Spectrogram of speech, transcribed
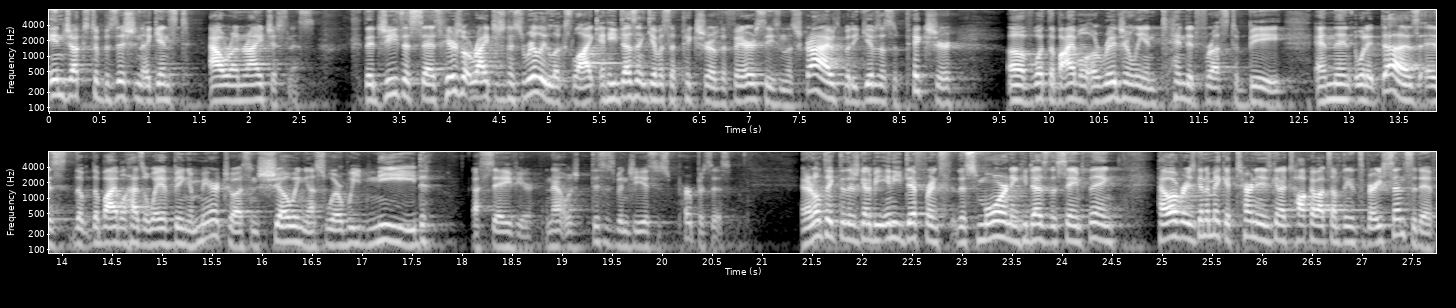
in juxtaposition against our unrighteousness. That Jesus says, here's what righteousness really looks like, and he doesn't give us a picture of the Pharisees and the scribes, but he gives us a picture of what the Bible originally intended for us to be. And then what it does is the, the Bible has a way of being a mirror to us and showing us where we need a Savior. And that was this has been Jesus' purposes. And I don't think that there's going to be any difference this morning. He does the same thing. However, he's going to make a turn and he's going to talk about something that's very sensitive.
